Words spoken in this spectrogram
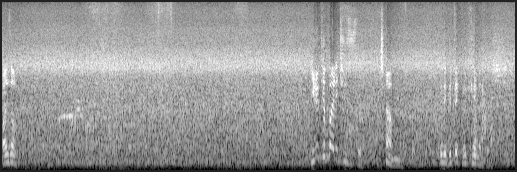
완성. 이렇게 빨리 칠 수 있어. 참. 근데 그때 그렇게 해놨어.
